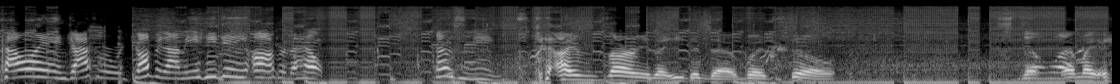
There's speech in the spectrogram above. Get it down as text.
Colin and Joshua were jumping on me, and he didn't offer to help. That was mean. I'm sorry that he did that, but still. Still that, what? that might.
